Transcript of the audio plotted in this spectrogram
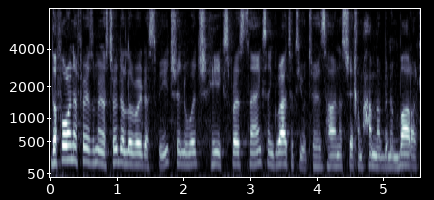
The Foreign Affairs Minister delivered a speech in which he expressed thanks and gratitude to His Highness Sheikh Mohammed bin Mubarak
